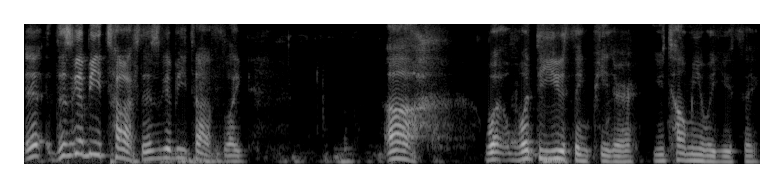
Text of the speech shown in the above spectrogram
it, this is gonna be tough. This is gonna be tough. Like, ah, what what do you think, Peter? You tell me what you think.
